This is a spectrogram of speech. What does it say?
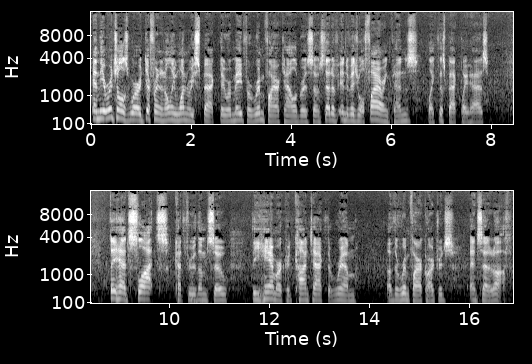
And the originals were different in only one respect. They were made for rimfire calibers, so instead of individual firing pins, like this backplate has, they had slots cut through them so the hammer could contact the rim of the rimfire cartridge and set it off.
